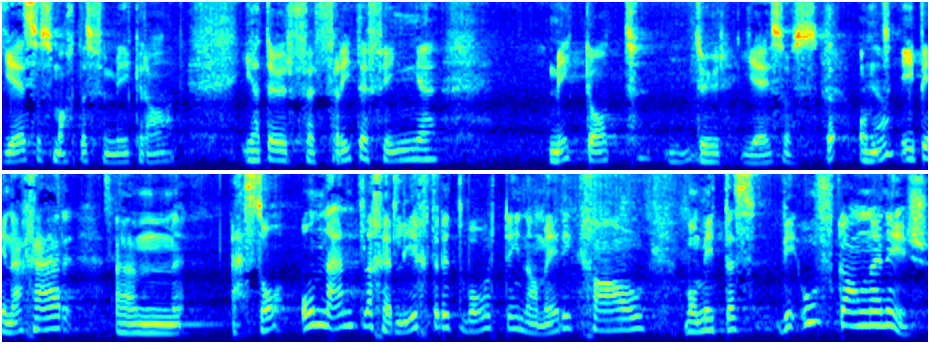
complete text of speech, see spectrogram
Jesus macht das für mich gerade. Ich durfte Frieden finden mit Gott durch Jesus. Und ja. ich bin nachher ähm, so unendlich erleichtert worden in Amerika, wo mir das wie aufgegangen ist,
